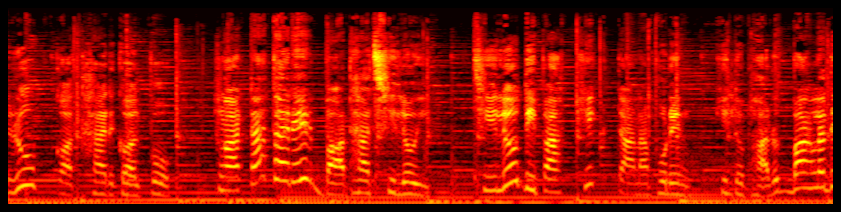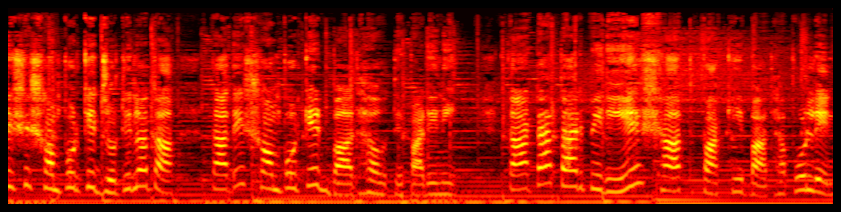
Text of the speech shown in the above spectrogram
রূপকথার গল্প। কাঁটা তারের বাধা ছিলই। ছিল দ্বিপাক্ষিক টানাপোড়েন, কিন্তু ভারত বাংলাদেশের সম্পর্কের জটিলতা তাদের সম্পর্কের বাধা হতে পারেনি। কাঁটা তার পেরিয়ে সাত পাকে বাধা পড়লেন,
